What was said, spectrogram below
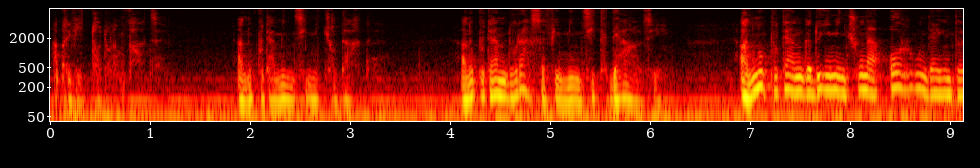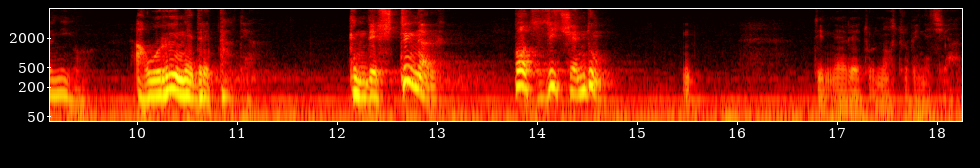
A privi totul în față. A nu putea minți niciodată. A nu putea îndura să fii mințit de alții. A nu putea îngădui minciuna oriunde ai întâlni-o. A urâ nedreptatea. Când ești tânăr, poți zice nu. Tineretul nostru venețian.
